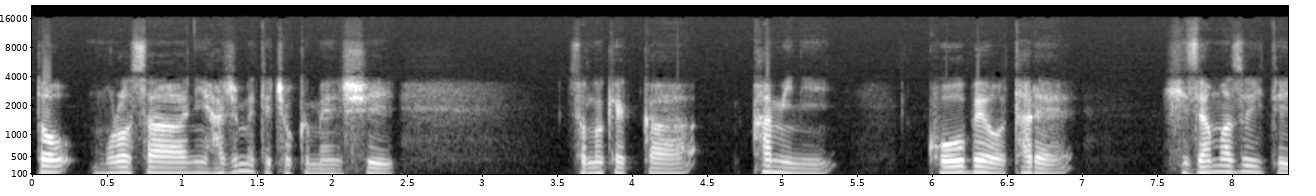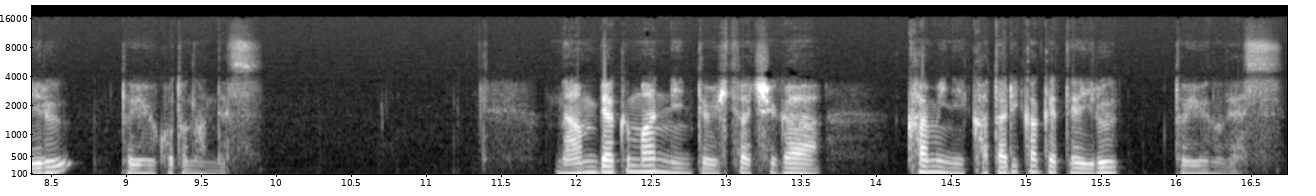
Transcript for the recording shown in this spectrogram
と脆さに初めて直面しその結果神に神戸を垂れひざまずいているということなんです。何百万人という人たちが神に語りかけているというのです。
